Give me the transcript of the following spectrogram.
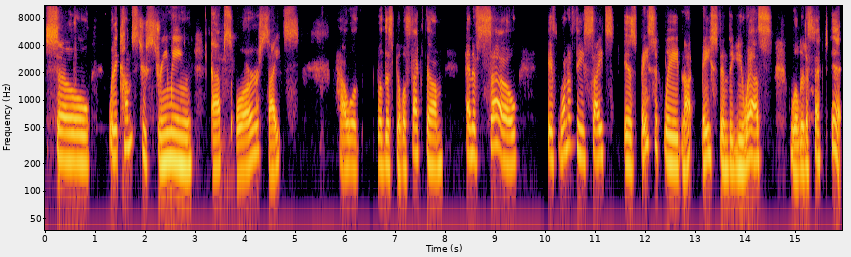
So, when it comes to streaming apps or sites, how will, will this bill affect them? And if so, if one of these sites is basically not based in the US, will it affect it?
